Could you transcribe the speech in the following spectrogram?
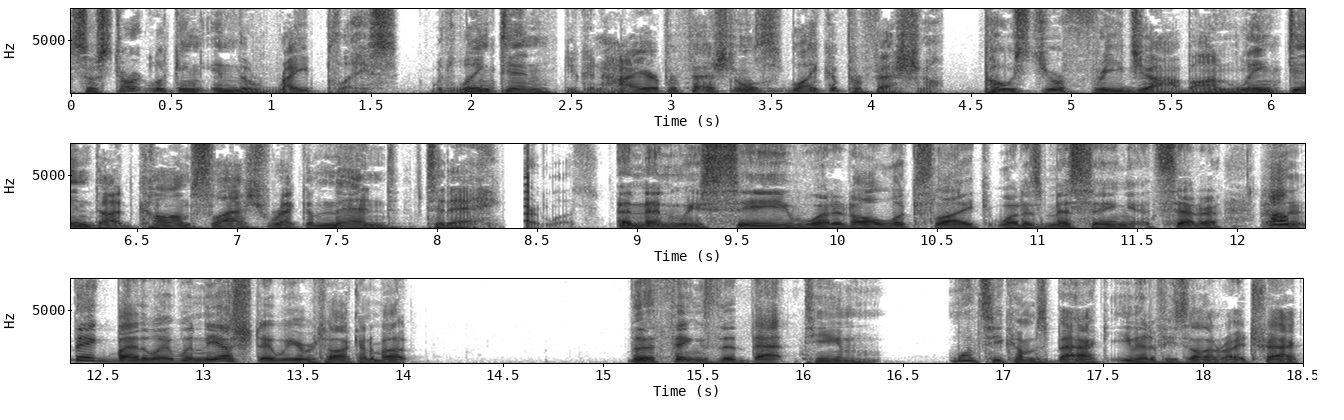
So start looking in the right place. With LinkedIn, you can hire professionals like a professional. Post your free job on linkedin.com slash recommend today. and then we see what it all looks like, what is missing, et cetera. How big, by the way, when yesterday we were talking about the things that that team, once he comes back, even if he's on the right track,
